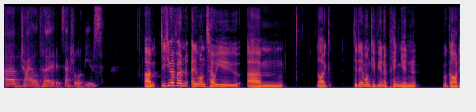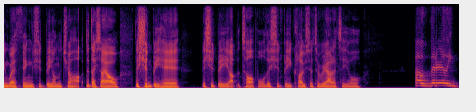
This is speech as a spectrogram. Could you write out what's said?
of childhood sexual abuse Um, did you ever anyone tell you um, like did anyone give you an opinion regarding where things should be on the chart? Did they say, "Oh, this shouldn't be here. This should be up the top, or this should be closer to reality"? Or oh literally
